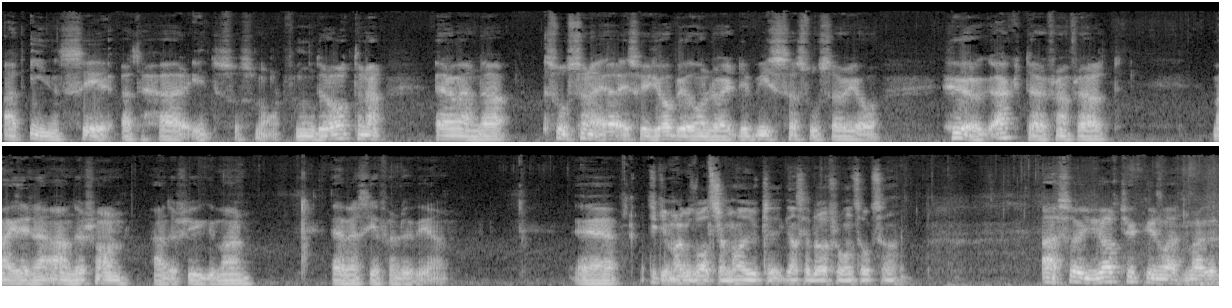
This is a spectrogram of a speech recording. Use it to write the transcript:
att inse att det här är inte så smart. För Moderaterna är de enda... Sossarna är så jag beundrar, det är vissa sossar jag högaktar framförallt Magdalena Andersson, Anders Ygeman, även Stefan Löfven. Eh, Jag tycker Margot Wallström har gjort ganska bra ifrån sig också. Alltså jag tycker nog att Margot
